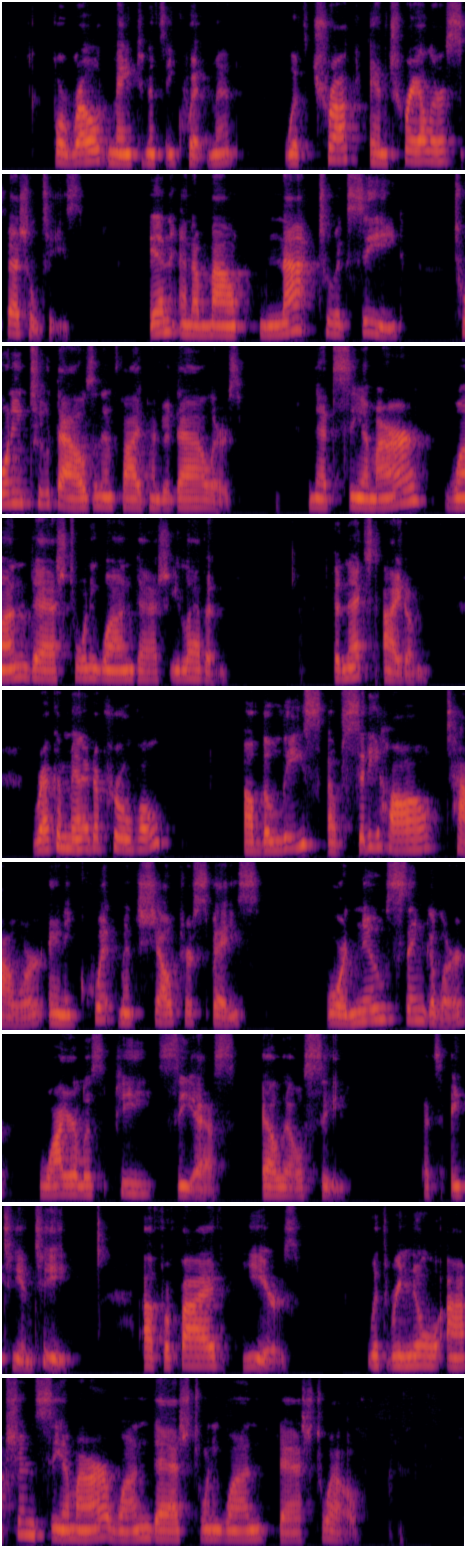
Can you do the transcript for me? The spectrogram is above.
for road maintenance equipment with truck and trailer specialties in an amount not to exceed $22,500. And that's CMR 1 21 11. The next item recommended approval of the lease of City Hall Tower and equipment shelter space for new Cingular wireless PCS LLC. That's AT&T uh, for five years with renewal option CMR 1-21-12.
